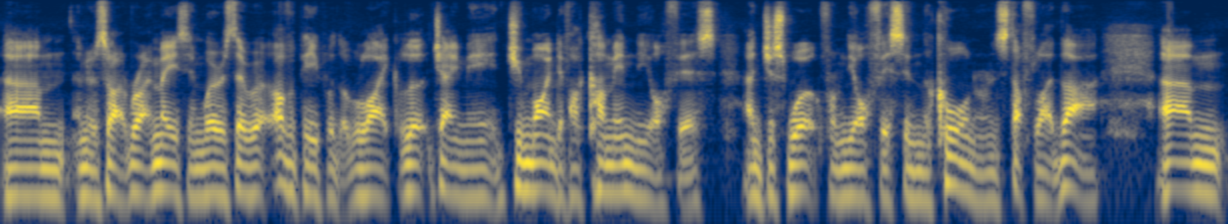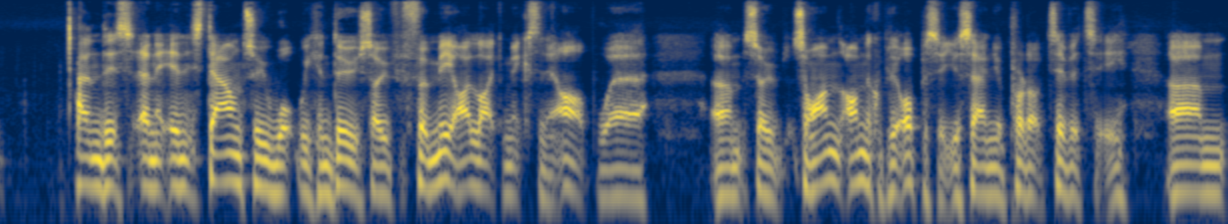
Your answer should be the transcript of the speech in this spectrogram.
Um, and it was like, right, amazing. Whereas there were other people that were like, look, Jamie, do you mind if I come in the office and just work from the office in the corner and stuff like that? Um, and it's and, it, and it's down to what we can do. So for me, I like mixing it up where Um, so, so I'm, I'm the complete opposite. You're saying your productivity. Um,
